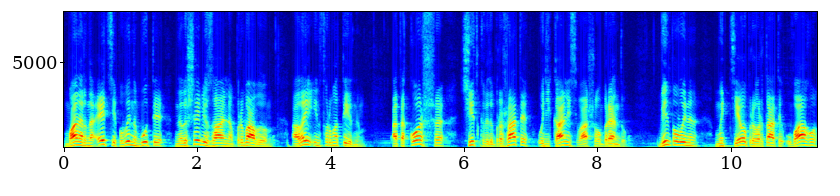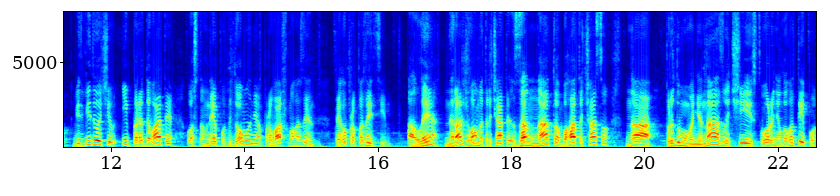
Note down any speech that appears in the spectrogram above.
Банер на Etsy повинен бути не лише візуально привабливим, але й інформативним, а також е, чітко відображати унікальність вашого бренду. Він повинен миттєво привертати увагу відвідувачів і передавати основне повідомлення про ваш магазин та його пропозиції. Але не раджу вам витрачати занадто багато часу на придумування назви чи створення логотипу,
